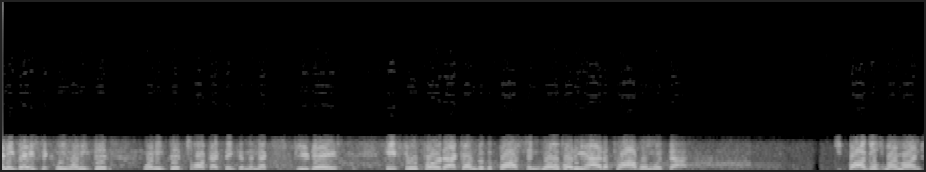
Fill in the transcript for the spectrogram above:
and he basically when he did when he did talk, I think in the next few days, he threw Byrdak under the bus, and nobody had a problem with that. It just boggles my mind.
